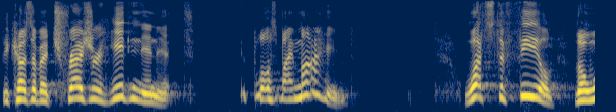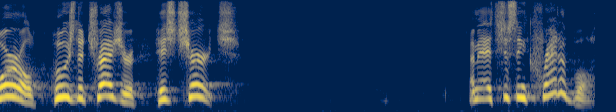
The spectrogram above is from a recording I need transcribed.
because of a treasure hidden in it. It blows my mind. What's the field? The world. Who's the treasure? His church. I mean, it's just incredible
